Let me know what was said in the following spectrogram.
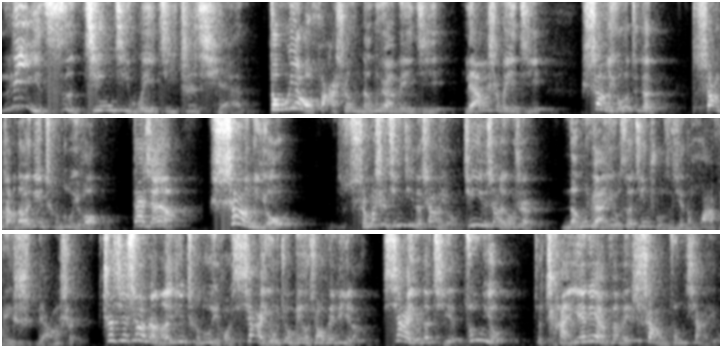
历次经济危机之前都要发生能源危机、粮食危机，上游这个上涨到一定程度以后，大家想想，上游什么是经济的上游？经济的上游是能源、有色金属这些的化肥、食粮食，这些上涨到一定程度以后，下游就没有消费力了。下游的企业，中游就产业链分为上中下游，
